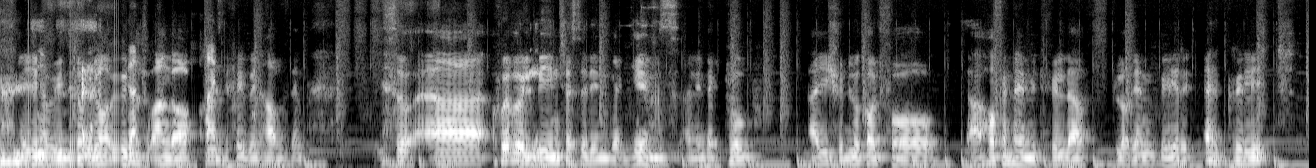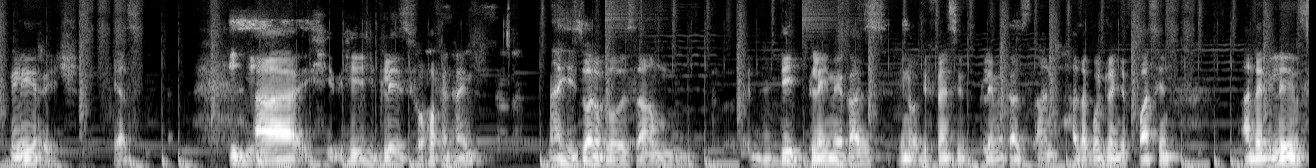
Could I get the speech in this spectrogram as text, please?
you know, we don't, we don't, we don't have to anger our fans before we even have them. So, uh, whoever will be interested in the games and in the group, uh, you should look out for uh, Hoffenheim midfielder Florian Glir- uh, Grillitsch. Glirich. Yes. Uh, he, he, he plays for Hoffenheim. Uh, he's one of those um, deep playmakers, you know, defensive playmakers, and has a good range of passing. And I believe,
